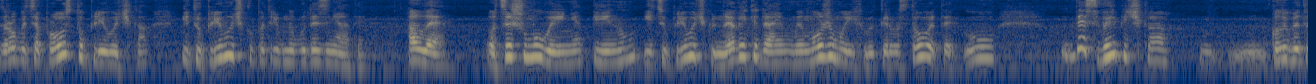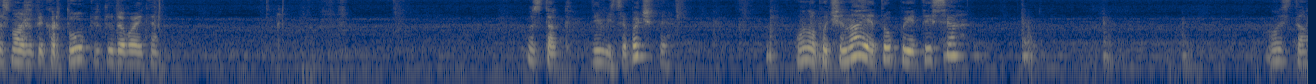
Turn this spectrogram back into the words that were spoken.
зробиться просто плівочка, і ту плівочку потрібно буде зняти. Але оце шумовиння, піну і цю плівочку не викидаємо. Ми можемо їх використовувати у десь випічка, коли будете смажити картоплю, то давайте. Ось так, дивіться, бачите? Воно починає топитися. Ось так.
